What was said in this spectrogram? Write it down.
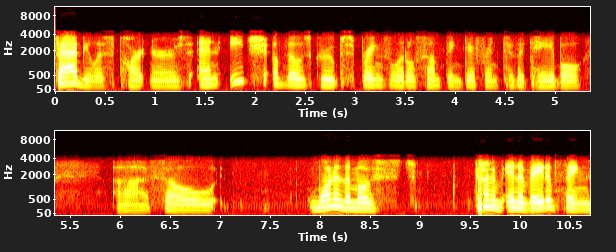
fabulous partners, and each of those groups brings a little something different to the table. Uh, so, one of the most kind of innovative things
